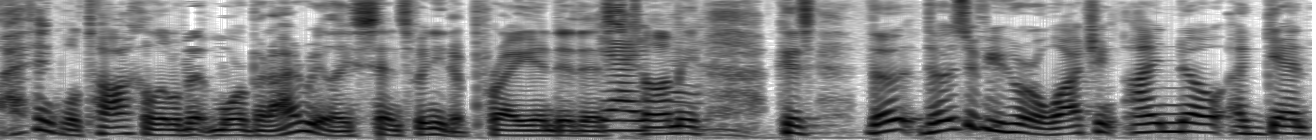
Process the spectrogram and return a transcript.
I think we'll talk a little bit more, but I really sense we need to pray into this, Yeah, Tommy. yeah. Because th- those of you who are watching, I know, again,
